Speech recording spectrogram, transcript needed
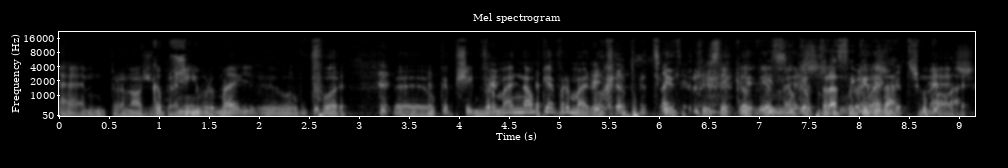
Um, para nós, capuchinho para mim, vermelho. For, uh, o capuchinho vermelho não, porque é vermelho. partida. Esse, é que Esse nunca poderá ser candidato, desculpa mas, uh,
